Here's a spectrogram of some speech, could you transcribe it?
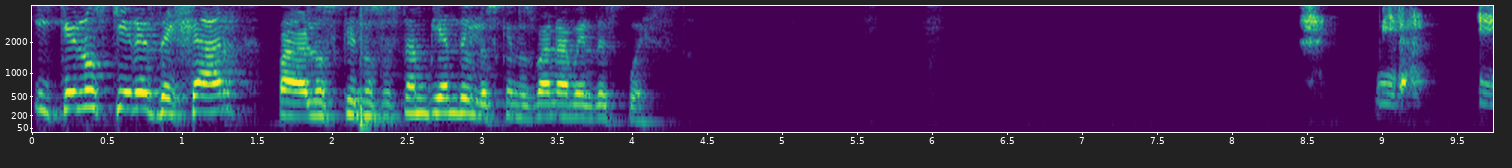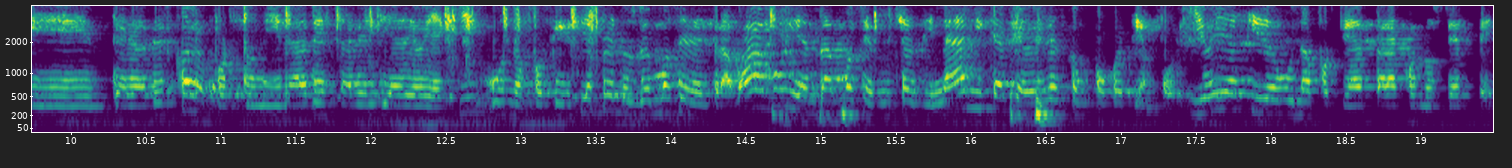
¿Y qué nos quieres dejar para los que nos están viendo y los que nos van a ver después? Mira, eh, te agradezco la oportunidad de estar el día de hoy aquí. Uno, porque siempre nos vemos en el trabajo y andamos en muchas dinámicas y a veces con poco tiempo. Y hoy ha sido una oportunidad para conocerte,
